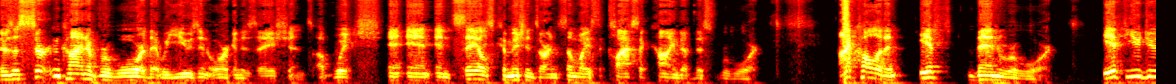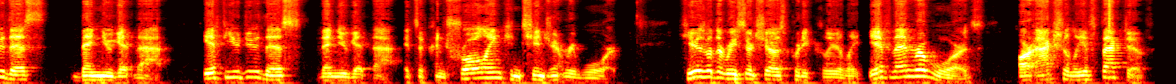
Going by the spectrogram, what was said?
There's a certain kind of reward that we use in organizations, of which, and, and, and sales commissions are in some ways the classic kind of this reward. I call it an if-then reward. If you do this, then you get that. If you do this, then you get that. It's a controlling contingent reward. Here's what the research shows pretty clearly. If-then rewards are actually effective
